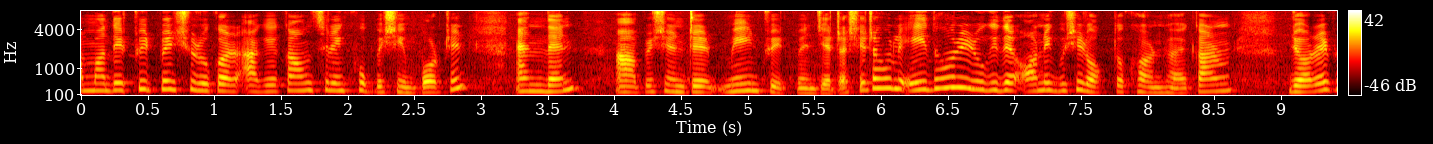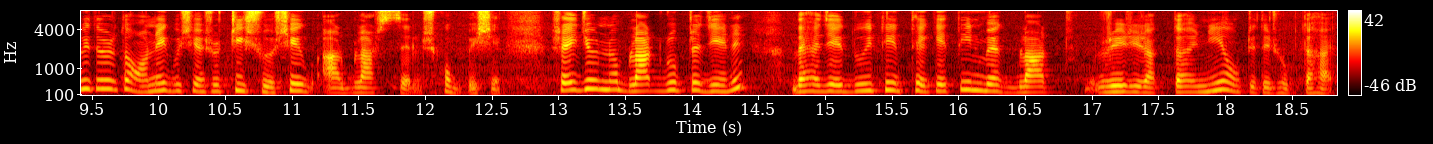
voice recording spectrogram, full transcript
আমাদের ট্রিটমেন্ট শুরু করার আগে কাউন্সেলিং খুব বেশি ইম্পর্টেন্ট অ্যান্ড দেন পেশেন্টের মেইন ট্রিটমেন্ট যেটা, সেটা হলো এই ধরনের রুগীদের অনেক বেশি রক্তক্ষরণ হয়। কারণ জ্বরের ভিতরে তো অনেক বেশি আসলে টিস্যু সে আর ব্লাড সেল খুব বেশি। সেই জন্য ব্লাড গ্রুপটা জেনে দেখা যায় দুই তিন থেকে তিন ব্যাগ ব্লাড রেডি রাখতে হয়, নিয়ে ওটিতে ঢুকতে হয়।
